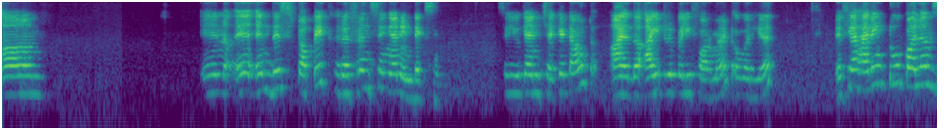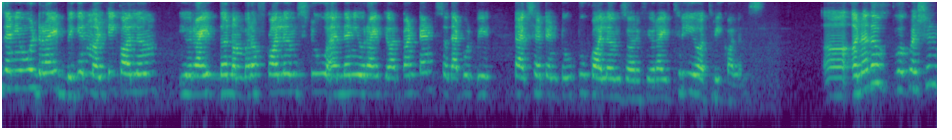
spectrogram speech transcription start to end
um, in, in this topic, referencing and indexing. So you can check it out, I, the IEEE format over here. If you're having two columns, then you would write begin multi-column, you write the number of columns two, and then you write your content. So that would be typeset into two columns, or if you write three or three columns. Uh, another question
